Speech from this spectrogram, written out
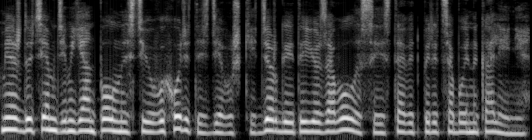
Между тем Демьян полностью выходит из девушки, дергает ее за волосы и ставит перед собой на колени.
